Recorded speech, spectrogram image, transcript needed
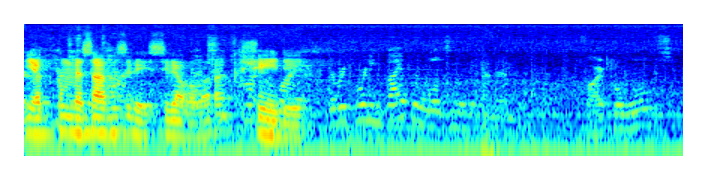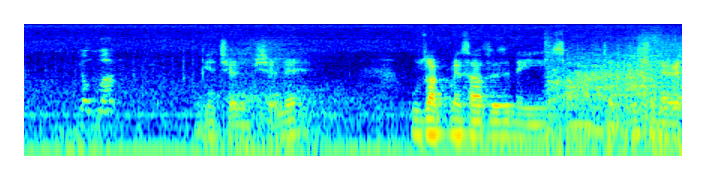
yakın mesafesi değil silah olarak şey değil. Geçelim şöyle. Uzak mesafesi de iyi insanlar tabii. Şimdi evet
